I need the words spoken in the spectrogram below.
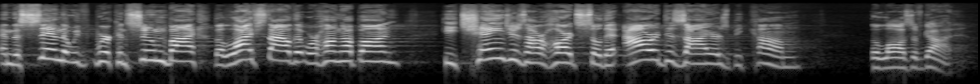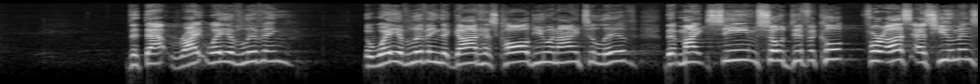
and the sin that we are consumed by, the lifestyle that we're hung up on. He changes our hearts so that our desires become the laws of God. That that right way of living, the way of living that God has called you and I to live, that might seem so difficult for us as humans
